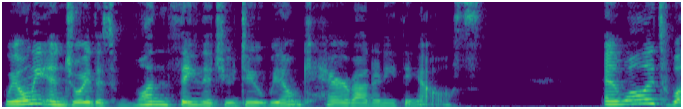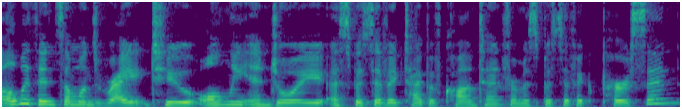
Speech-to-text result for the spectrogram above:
We only enjoy this one thing that you do. We don't care about anything else. And while it's well within someone's right to only enjoy a specific type of content from a specific person,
